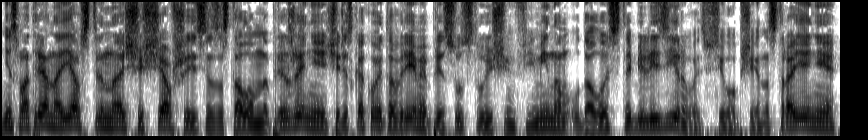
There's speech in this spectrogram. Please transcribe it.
Несмотря на явственно ощущавшееся за столом напряжение, через какое-то время присутствующим феминам удалось стабилизировать всеобщее настроение,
